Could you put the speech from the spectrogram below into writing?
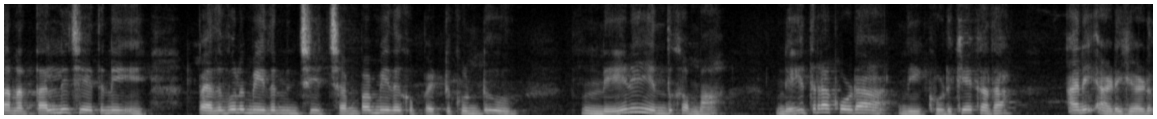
తన తల్లి చేతిని పెదవుల మీద నుంచి చెంప మీదకు పెట్టుకుంటూ నేనే ఎందుకమ్మా నేత్ర కూడా నీ కొడుకే కదా? అని అడిగాడు.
